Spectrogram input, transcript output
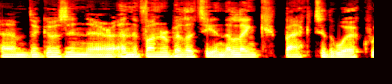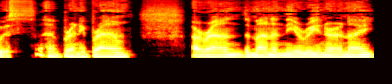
um, that goes in there, and the vulnerability and the link back to the work with uh, Brené Brown around the man in the arena. And I,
